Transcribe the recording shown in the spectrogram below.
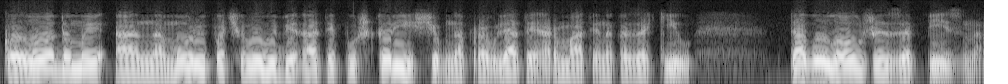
колодами, а на мури почали вибігати пушкарі, щоб направляти гармати на козаків. Та було вже запізно.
